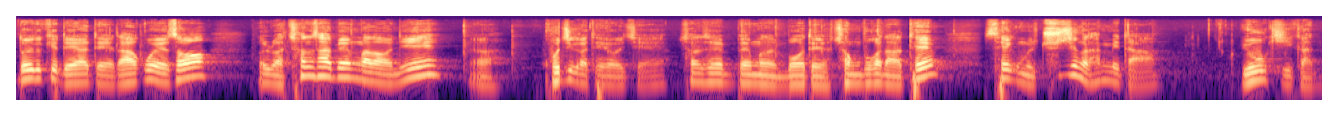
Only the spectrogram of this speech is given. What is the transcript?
너 이렇게 내야 돼라고 해서 얼마 1,400만 원이 어, 고지가 돼요 이제 1,400만 원 뭐 돼요? 정부가 나한테 세금을 추징을 합니다. 요 기간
